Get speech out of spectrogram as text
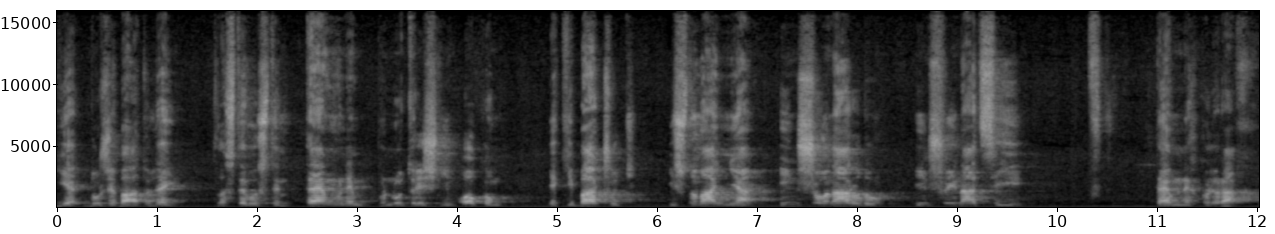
є дуже багато людей, властиво з тим темним внутрішнім оком, які бачать існування іншого народу, іншої нації в темних кольорах.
